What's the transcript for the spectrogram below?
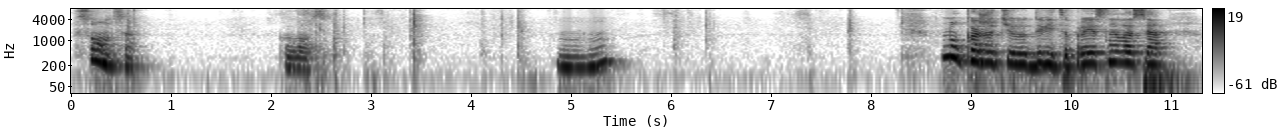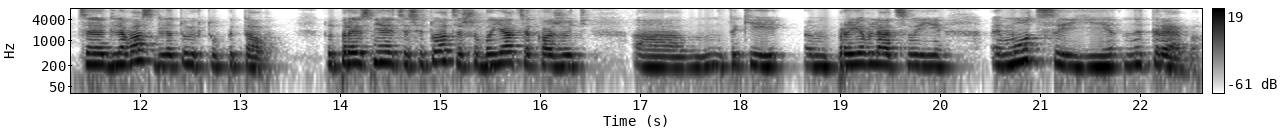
В сонце. Клас. Угу. Ну, кажуть, дивіться, прояснилося це для вас, для той, хто питав. Тут проясняється ситуація, що бояться, кажуть, такі ем, проявляти свої емоції не треба.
